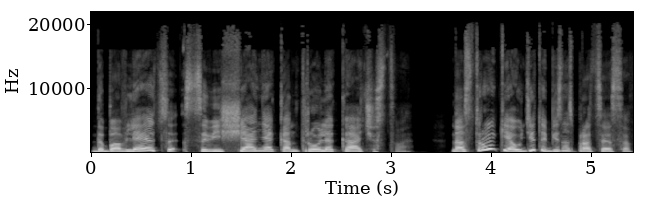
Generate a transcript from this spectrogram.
добавляются совещания контроля качества, настройки аудита бизнес-процессов.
